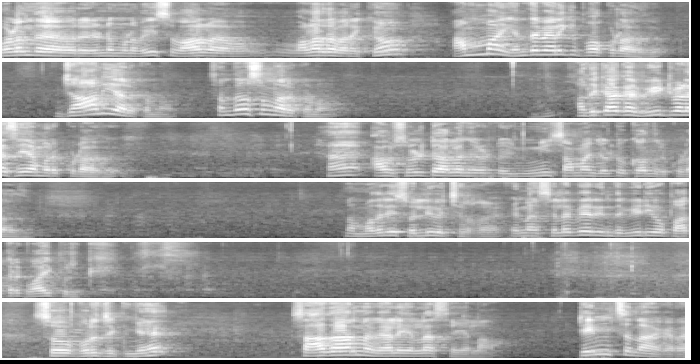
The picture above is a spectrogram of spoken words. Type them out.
குழந்தை ஒரு ரெண்டு மூணு வயசு வாழ வளர்கிற வரைக்கும் அம்மா எந்த வேலைக்கு போகக்கூடாது? ஜாலியாக இருக்கணும் சந்தோஷமாக இருக்கணும். அதுக்காக வீட்டு வேலை செய்யாமல் இருக்கக்கூடாது. ஆ அவர் சொல்லிட்டாருன்னு சொல்லிட்டு நீ சமான் சொல்லிட்டு உட்காந்துருக்கக்கூடாது நான் முதலே சொல்லி வச்சிடுறேன். ஏன்னா சில பேர் இந்த வீடியோ பார்க்குறக்கு வாய்ப்பு இருக்குது ஸோ புரிஞ்சுக்குங்க. சாதாரண வேலையெல்லாம் செய்யலாம். டென்ஷன் ஆகிற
